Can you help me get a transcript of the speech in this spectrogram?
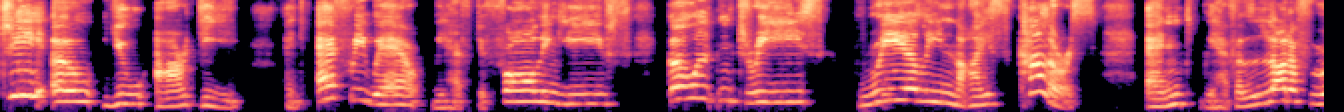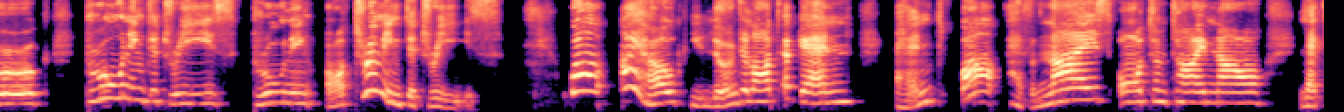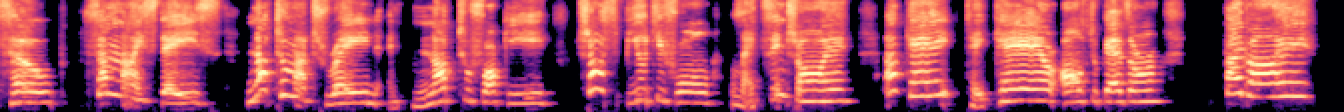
G O U R D. And everywhere we have the falling leaves, golden trees, really nice colors. And we have a lot of work pruning the trees, pruning or trimming the trees. Well, I hope you learned a lot again. And well, have a nice autumn time now. Let's hope some nice days not too much rain and not too foggy, just beautiful. Let's enjoy. Okay, take care all together. Bye bye.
